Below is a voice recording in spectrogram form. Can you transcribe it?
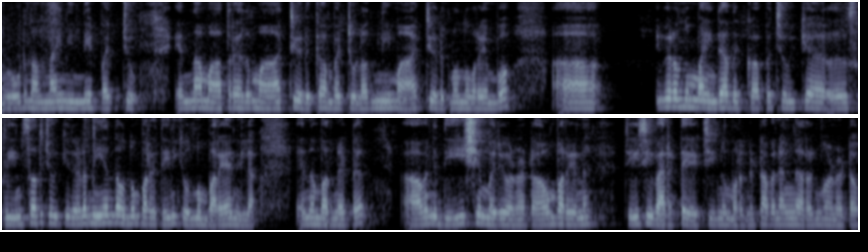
അവളോട് നന്നായി നിന്നേ പറ്റൂ. എന്നാൽ മാത്രമേ അത് മാറ്റിയെടുക്കാൻ പറ്റുള്ളൂ. അത് നീ മാറ്റിയെടുക്കണമെന്ന് പറയുമ്പോൾ ഇവരൊന്നും മൈൻഡാ നിൽക്കുക. അപ്പോൾ ചോദിക്കുക ശ്രീൻ സാർ ചോദിക്കുക എടാ നീ എന്താ ഒന്നും പറയത്തെ? എനിക്കൊന്നും പറയാനില്ല എന്നും പറഞ്ഞിട്ട് അവന് ദേഷ്യം വരുവാണ് കേട്ടോ. അവൻ പറയണ ചേച്ചി വരട്ടെ ചേച്ചി എന്നും പറഞ്ഞിട്ട് അവൻ അങ്ങ് ഇറങ്ങുവാണ് കേട്ടോ.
